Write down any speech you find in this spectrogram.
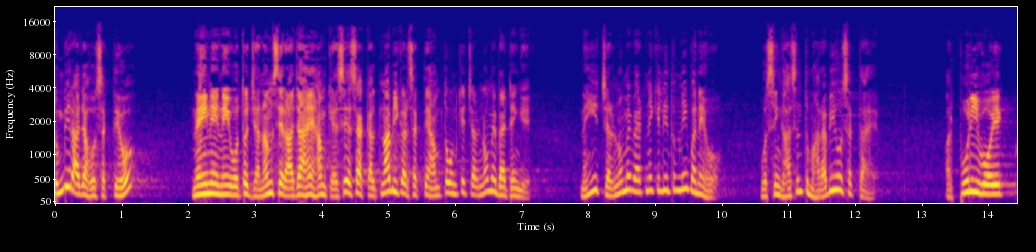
तुम भी राजा हो सकते हो नहीं नहीं नहीं, वो तो जन्म से राजा हैं, हम कैसे ऐसा कल्पना भी कर सकते हैं? हम तो उनके चरणों में बैठेंगे। नहीं, चरणों में बैठने के लिए तुम नहीं बने हो। वो सिंहासन तुम्हारा भी हो सकता है। और पूरी वो एक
